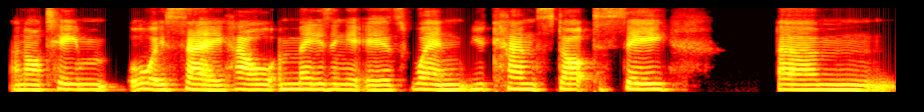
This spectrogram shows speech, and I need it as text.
and our team always say how amazing it is when you can start to see um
